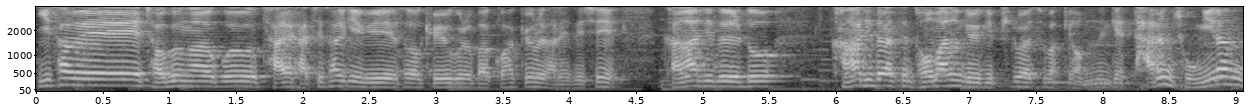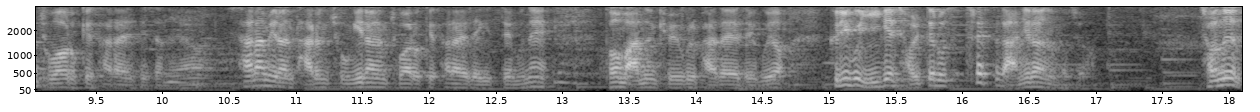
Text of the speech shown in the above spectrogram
이 사회에 적응하고 잘 같이 살기 위해서 교육을 받고 학교를 다니듯이 강아지들도 강아지들한테는 더 많은 교육이 필요할 수밖에 없는 게 다른 종이랑 조화롭게 살아야 되잖아요. 사람이란 다른 종이랑 조화롭게 살아야 되기 때문에 더 많은 교육을 받아야 되고요. 그리고 이게 절대로 스트레스가 아니라는 거죠. 저는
